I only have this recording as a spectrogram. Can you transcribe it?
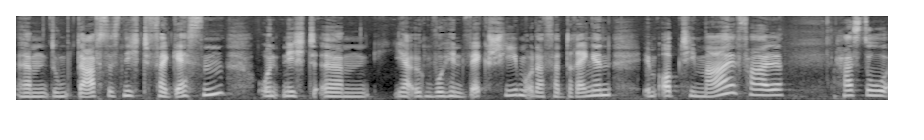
ähm, du darfst es nicht vergessen und nicht ähm, ja irgendwo hinwegschieben oder verdrängen. Im Optimalfall hast du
